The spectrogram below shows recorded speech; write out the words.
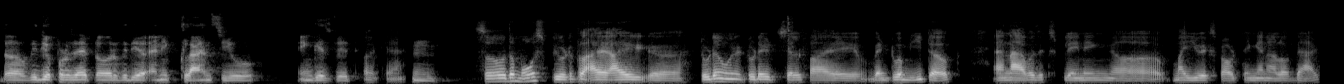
the with your project or with your any clients you engaged with? okay. Hmm. So the most beautiful, I, I uh, today today itself, I went to a meetup and I was explaining uh, my UX Sprout thing and all of that.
